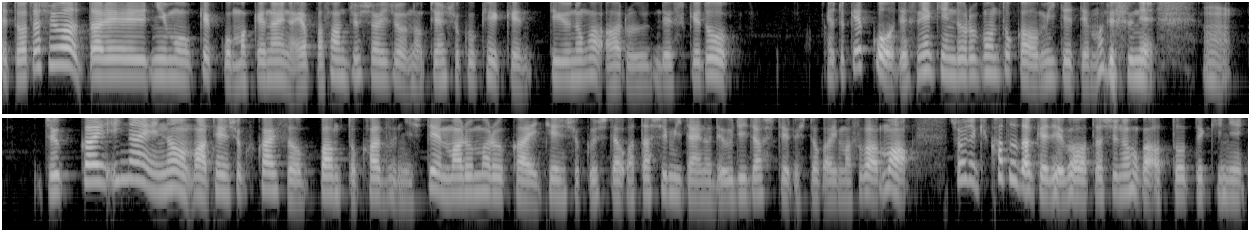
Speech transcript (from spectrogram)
えっと、私は誰にも結構負けないのはやっぱ30社以上の転職経験っていうのがあるんですけどえっと、結構ですね Kindle 本とかを見ててもですね、うん、10回以内の、まあ、転職回数をバンと数にして丸々回転職した私みたいので売り出してる人がいますが、まあ、正直数だけで言えば私の方が圧倒的に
